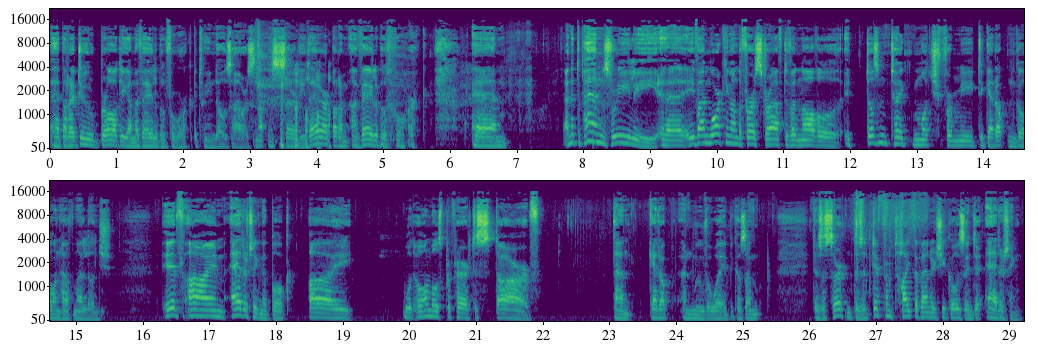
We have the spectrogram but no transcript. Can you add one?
Uh, but I do broadly. I'm available for work between those hours. Not necessarily there, but I'm available for work. Um, and it depends really. Uh, if I'm working on the first draft of a novel, it doesn't take much for me to get up and go and have my lunch. If I'm editing a book, I would almost prefer to starve than get up and move away because I'm there's a certain there's a different type of energy goes into editing,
